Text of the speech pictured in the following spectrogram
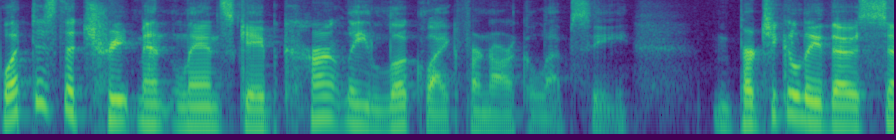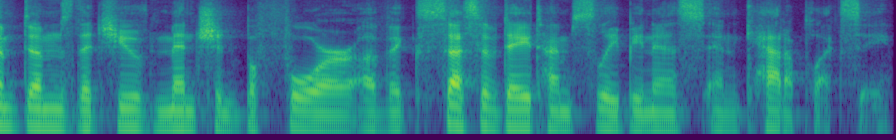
What does the treatment landscape currently look like for narcolepsy? Particularly those symptoms that you've mentioned before of excessive daytime sleepiness and cataplexy.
